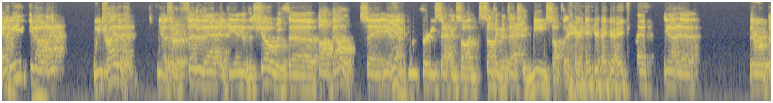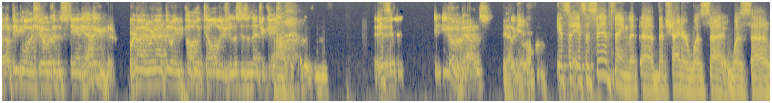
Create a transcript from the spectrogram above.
And we, you know, I we try to, you know, sort of feather that at the end of the show with uh, Bob Ballard saying, you know, Yeah. 30 seconds on something that actually means something. right, right, right. And, you know, uh, there were uh, people on the show who couldn't stand having him there. We're not we're not doing public television. This isn't educational television. It's- It- it- you know the battles. Yeah. on. it's a, it's a sad thing that uh, that Scheider was uh, was uh,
